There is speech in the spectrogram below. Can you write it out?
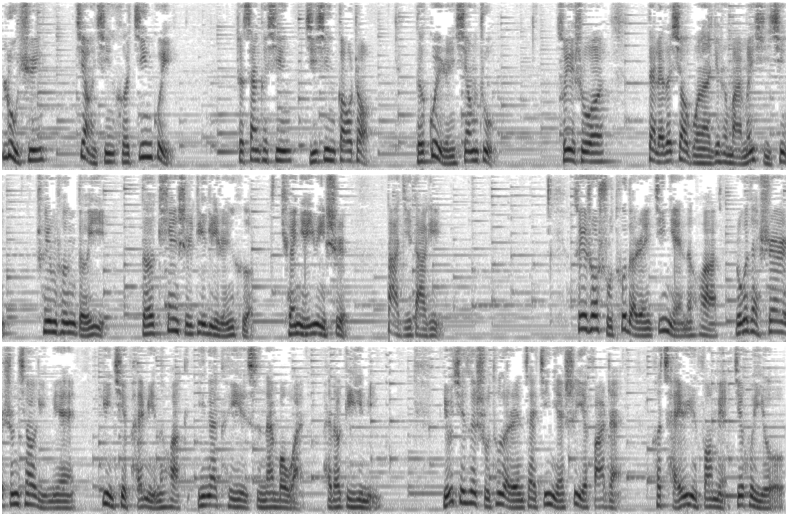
禄勋、将星和金贵这三颗星吉星高照，得贵人相助，所以说。带来的效果呢，就是满门喜庆，春风得意，得天时地利人和，全年运势大吉大利。所以说，属兔的人今年的话，如果在十二生肖里面运气排名的话，应该可以是 number one，排到第一名。尤其是属兔的人，在今年事业发展和财运方面，皆会有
